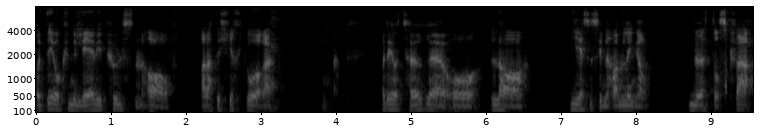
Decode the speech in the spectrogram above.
og, det å kunne leve i pulsen av, av dette kirkeåret. Og Og det å tørre å la Jesus sine handlinger møte oss hver,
